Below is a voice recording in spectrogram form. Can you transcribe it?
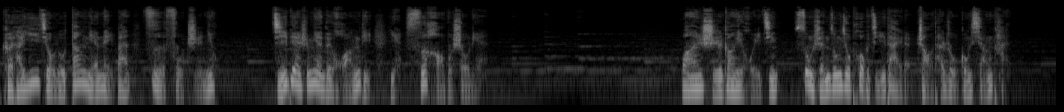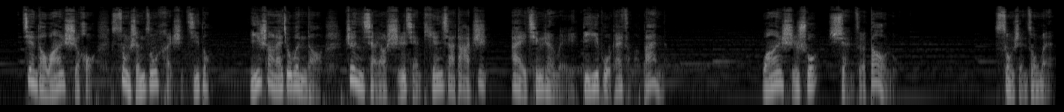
可他依旧如当年那般自负执拗，即便是面对皇帝，也丝毫不收敛。王安石刚一回京，宋神宗就迫不及待地召他入宫详谈。见到王安石后，宋神宗很是激动，一上来就问道：“朕想要实现天下大治，爱卿认为第一步该怎么办呢？”王安石说：“选择道路。”宋神宗问：“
